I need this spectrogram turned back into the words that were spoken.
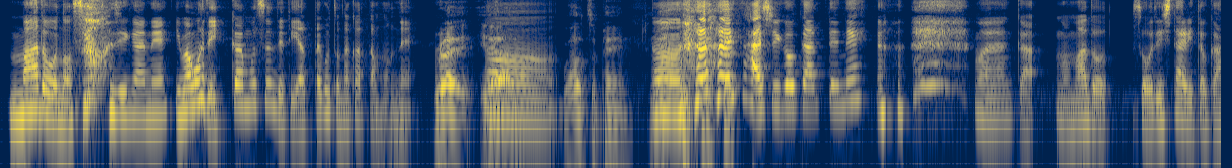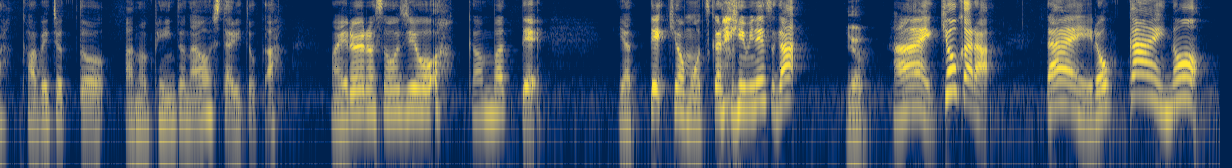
窓の掃除がね、今まで一回も住んでてやったことなかったもんね。right. Yeah. Well, it's a pain. うん、はしご買ってね まあなんか、まあ、窓掃除したりとか壁ちょっとあのペイント直したりとかまあいろいろ掃除を頑張ってやって今日もお疲れ気味ですが Yep. はい今日から第6回の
